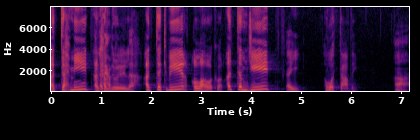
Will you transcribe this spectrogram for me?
التحميد الحمد, الحمد لله. لله. التكبير الله أكبر. التمجيد أي؟ هو التعظيم. آه.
